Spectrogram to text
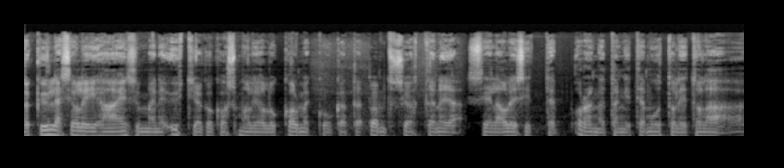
No kyllä se oli ihan ensimmäinen yhtiökokous. Mä olin ollut kolme kuukautta toimitusjohtajana ja siellä oli sitten orangatangit ja muut oli tuolla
